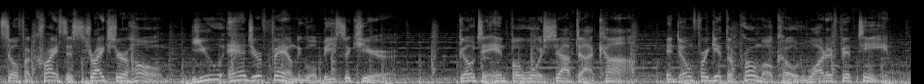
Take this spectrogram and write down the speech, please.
so if a crisis strikes your home, you and your family will be secure. Go to InfoWarsShop.com and don't forget the promo code WATER15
